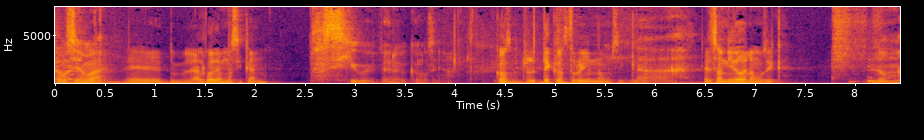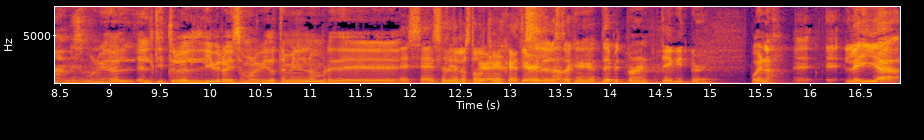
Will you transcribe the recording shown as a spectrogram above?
¿Cómo se llama? eh, algo de música, ¿no? Sí, güey, pero ¿cómo se llama? Cons- Deconstruyendo música. Nah. El sonido de la música. No mames, se me olvidó el, el título del libro y se me olvidó también el nombre de... Ese Es el de los Talking Heads. Es el de los ¿no? Talking Heads, David Byrne. David Byrne. Bueno, eh, eh, leía,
